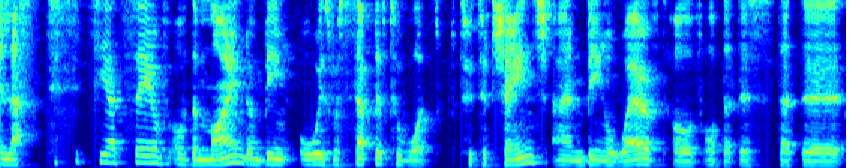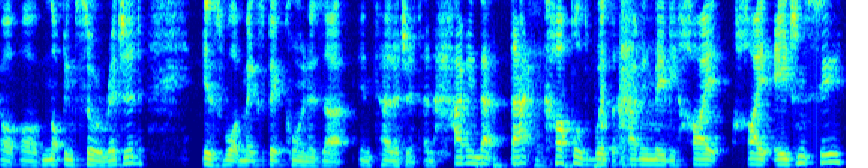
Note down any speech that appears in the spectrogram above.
elasticity i'd say of, of the mind and being always receptive to what to, to change and being aware of, of, of that this that the of, of, not being so rigid is what makes bitcoiners that intelligent and having that that mm-hmm. coupled with having maybe high high agency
